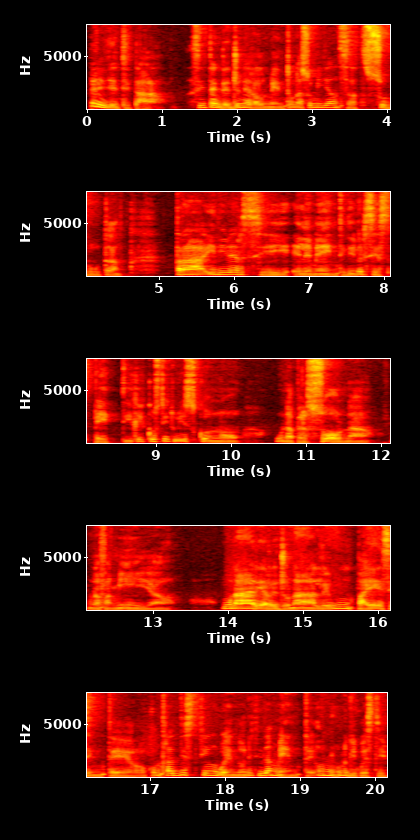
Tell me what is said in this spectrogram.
Per identità si intende generalmente una somiglianza assoluta tra i diversi elementi, diversi aspetti che costituiscono una persona, una famiglia, un'area regionale, un paese intero, contraddistinguendo nitidamente ognuno di questi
